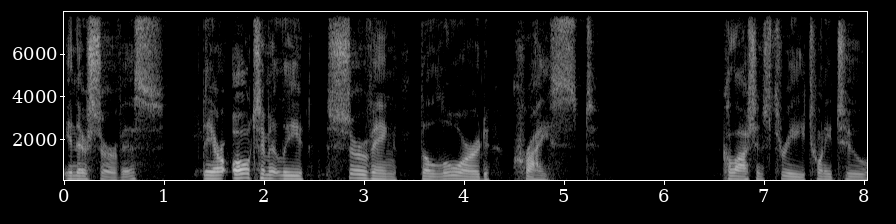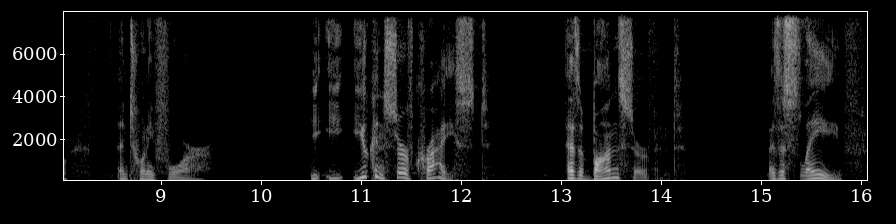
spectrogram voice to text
in their service, they are ultimately serving the Lord Christ. Colossians 3 22 and 24 you can serve Christ as a bondservant, as a slave.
